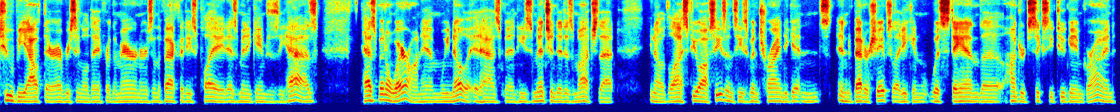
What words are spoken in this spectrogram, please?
to be out there every single day for the Mariners. And the fact that he's played as many games as he has has been a wear on him. We know it has been. He's mentioned it as much that, you know, the last few off seasons he's been trying to get in into better shape so that he can withstand the 162 game grind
